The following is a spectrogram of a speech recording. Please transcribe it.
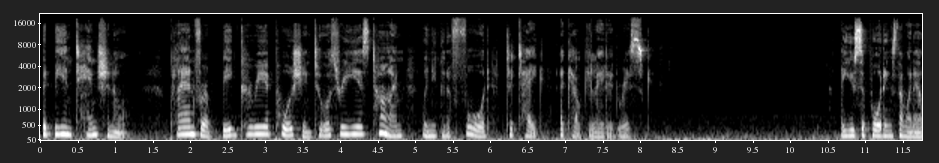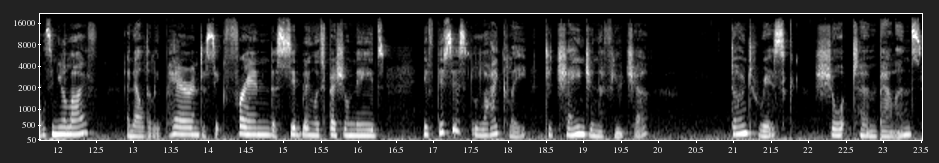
but be intentional. Plan for a big career push in two or three years' time when you can afford to take a calculated risk. Are you supporting someone else in your life? An elderly parent, a sick friend, a sibling with special needs? If this is likely to change in the future, don't risk short term balance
